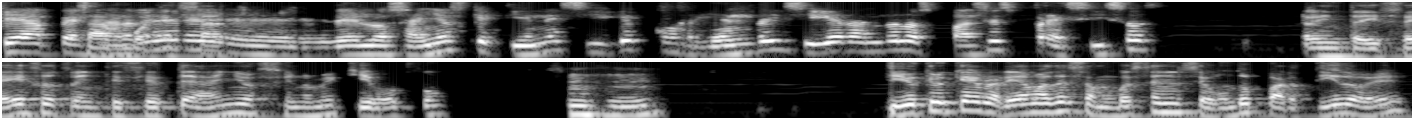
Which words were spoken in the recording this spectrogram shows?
que a pesar de, de, los años que tiene, sigue corriendo y sigue dando los pases precisos. 36 o 37 años, si no me equivoco. Y yo creo que hablaría más de Zambuesa en el segundo partido, ¿eh?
